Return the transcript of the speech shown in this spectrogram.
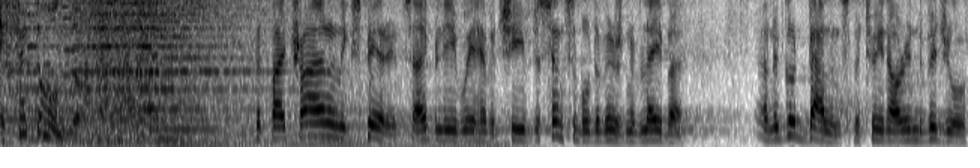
Effetto Mondo. But by trial and experience, I believe we have achieved a sensible division of labour and a good balance between our individual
